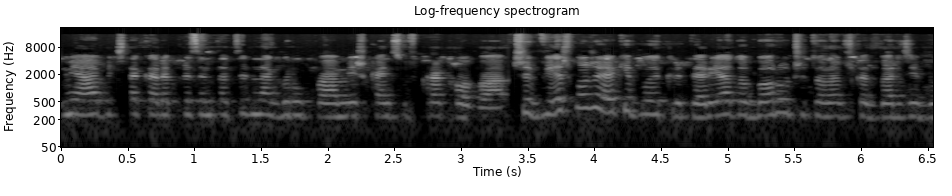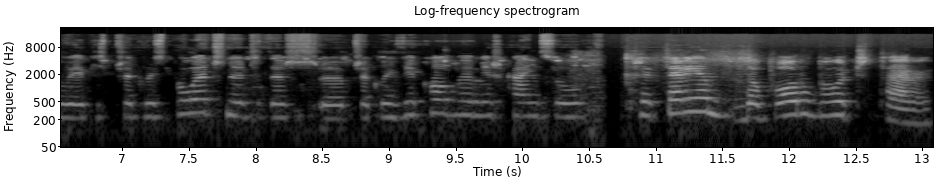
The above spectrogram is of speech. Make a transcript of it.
miała być taka reprezentatywna grupa mieszkańców Krakowa. Czy wiesz może, jakie były kryteria doboru? Czy to na przykład bardziej był jakiś przekrój społeczny, czy też e, przekrój wiekowy mieszkańców? Kryteria doboru były cztery.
